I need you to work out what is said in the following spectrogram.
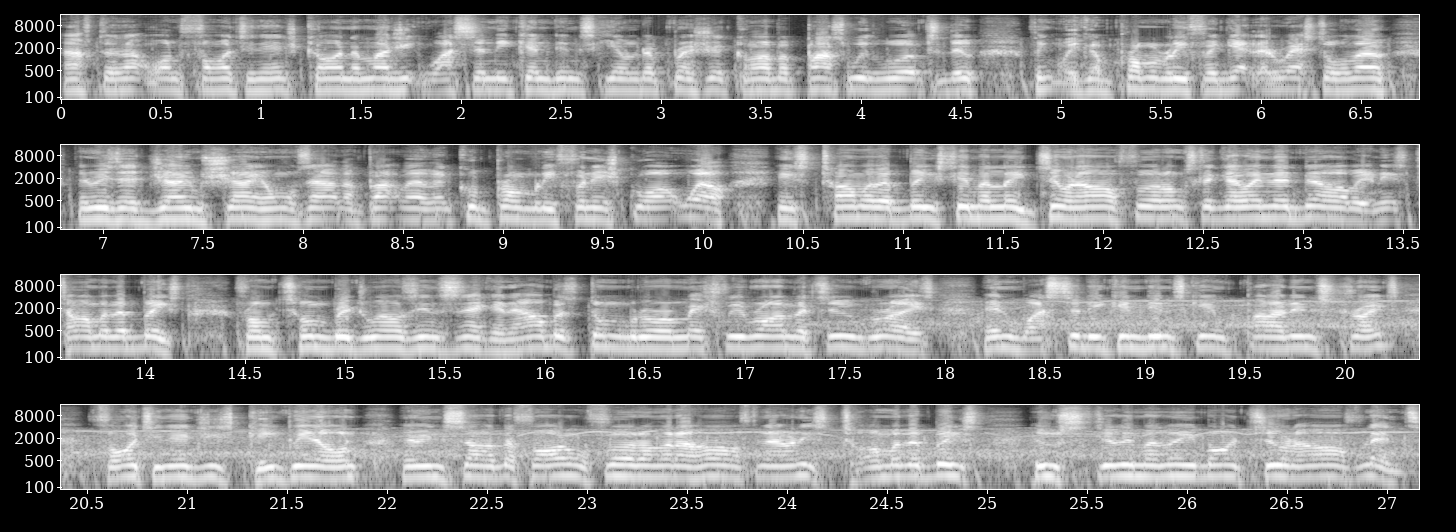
After that one, Fighting Edge, kind of magic. Wasily Kandinsky under pressure. Khyber Pass with work to do. I think we can probably forget the rest, although there is a James Shea almost out the back there that could probably finish quite well. It's Time of the Beast in the lead. Two and a half furlongs to go in the derby, and it's Time of the Beast from Tunbridge Wells in second. Albus Dumbledore and Meshfi Ryan, the two greys. Then Wasily Kandinsky and Paladin Straits. Fighting edges keeping on. They're inside the final furlong and a half now, and it's Time of the Beast who's still in the lead by two and a half lengths.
